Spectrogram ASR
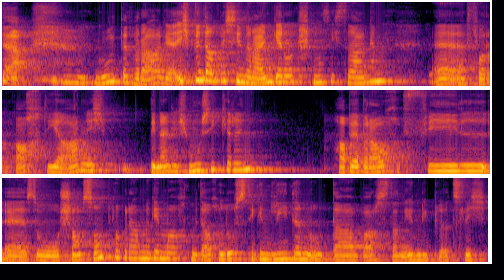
Ja, gute Frage. Ich bin da ein bisschen reingerutscht, muss ich sagen, äh, vor acht Jahren. Ich bin eigentlich Musikerin, habe aber auch viel äh, so Chansonprogramme gemacht mit auch lustigen Liedern und da war es dann irgendwie plötzlich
